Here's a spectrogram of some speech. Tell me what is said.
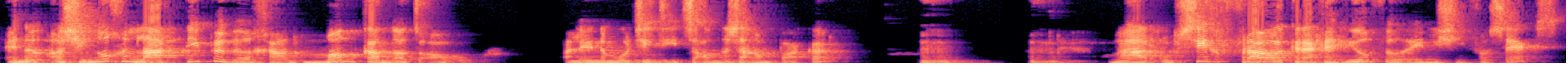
en dan als je nog een laag dieper wil gaan, een man kan dat ook. Alleen dan moet hij het iets anders aanpakken. Mhm. Mhm. Maar op zich, vrouwen krijgen heel veel energie van seks.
